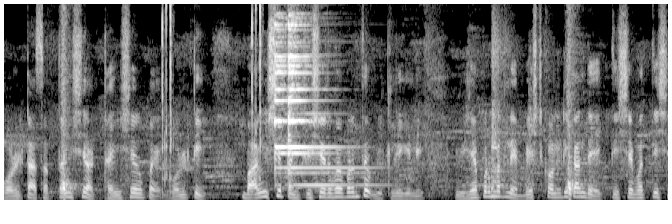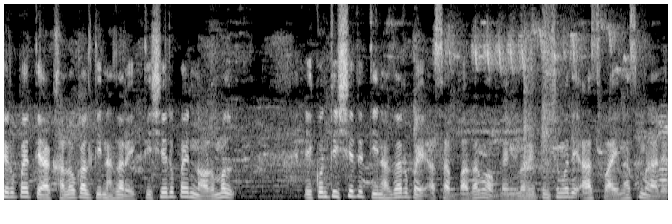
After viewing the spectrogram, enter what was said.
गोल्टा सत्तावीसशे अठ्ठावीसशे रुपये गोल्टी बावीसशे पंचवीसशे रुपयापर्यंत विकली गेली. विजयपूरमधले बेस्ट क्वालिटी कांदे एकतीसशे बत्तीसशे रुपये त्या खालोखाल तीन हजार एकतीसशे रुपये नॉर्मल एकोणतीसशे ते तीन हजार रुपये असा बाजारभाव बेंगलोर एकोणीसशेमध्ये आज पाहण्यास मिळाले.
